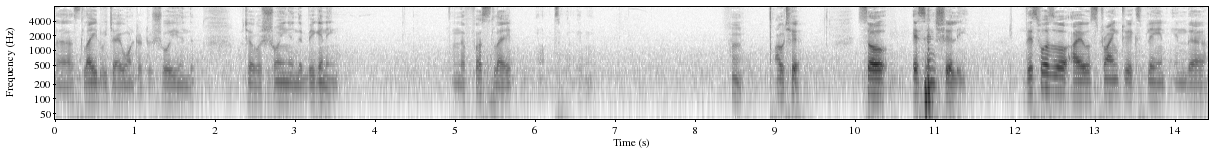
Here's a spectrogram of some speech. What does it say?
the slide which I wanted to show you in the which I was showing in the beginning in the first slide give me hmm, out here. So, essentially this was what I was trying to explain in the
